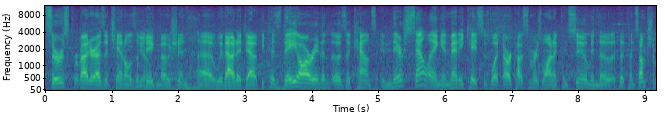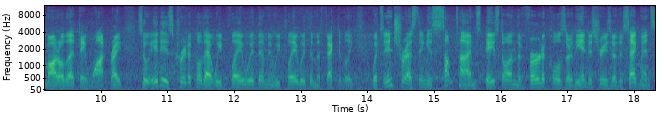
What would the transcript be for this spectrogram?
service provider as a channel is a yeah. big motion uh, without a doubt because they are in those accounts and they're selling in many cases what our customers want to consume in the, the consumption model that they want, right? So it is critical that we play with them and we play with them effectively. What's interesting is sometimes, based on the verticals or the industries or the segments,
